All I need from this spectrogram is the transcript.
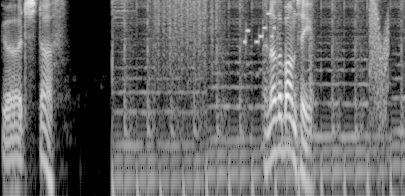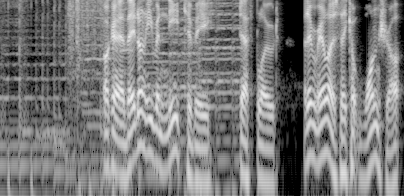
Good stuff. Another bomb seed. Okay, they don't even need to be death-blowed. I didn't realize they got one shot.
